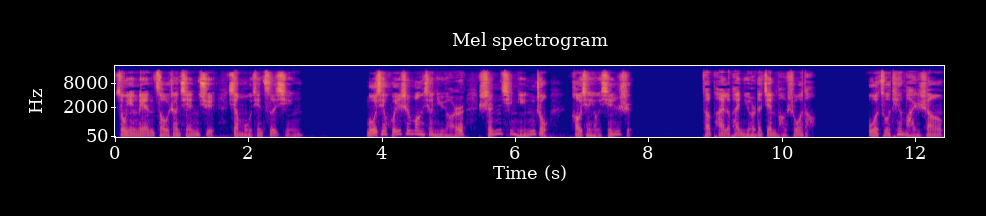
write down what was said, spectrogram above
宋应莲走上前去向母亲辞行。母亲回身望向女儿，神情凝重，好像有心事。他拍了拍女儿的肩膀，说道：“我昨天晚上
